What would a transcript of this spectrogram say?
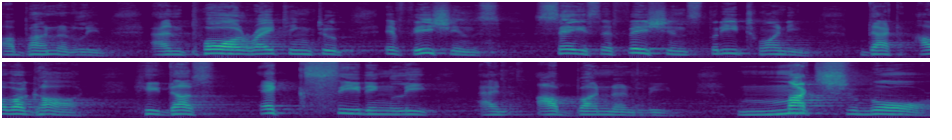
abundantly. And Paul writing to Ephesians says Ephesians 3:20 that our God he does exceedingly and abundantly much more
